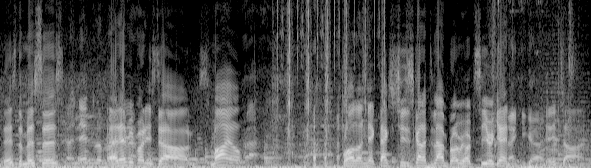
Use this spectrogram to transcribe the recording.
There's the missus. And everybody's down. Smile. Well done, Nick. Thanks for choosing Skydive DeLand, bro. We hope to see you again. Thank you guys. Anytime.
